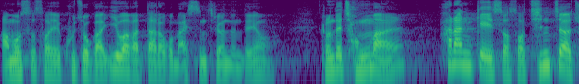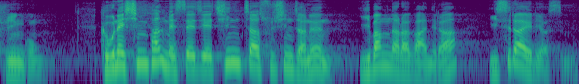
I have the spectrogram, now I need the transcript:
아모스서의 구조가 이와 같다라고 말씀드렸는데요. 그런데 정말 하나님께 있어서 진짜 주인공, 그분의 심판 메시지의 진짜 수신자는 이방 나라가 아니라 이스라엘이었습니다.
